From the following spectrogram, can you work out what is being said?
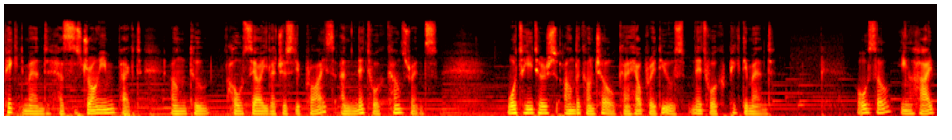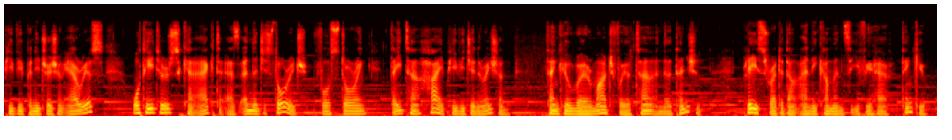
Peak demand has strong impact onto wholesale electricity price and network constraints. Water heaters under control can help reduce network peak demand. Also, in high PV penetration areas, water heaters can act as energy storage for storing daytime high PV generation. Thank you very much for your time and attention. Please write down any comments if you have. Thank you.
